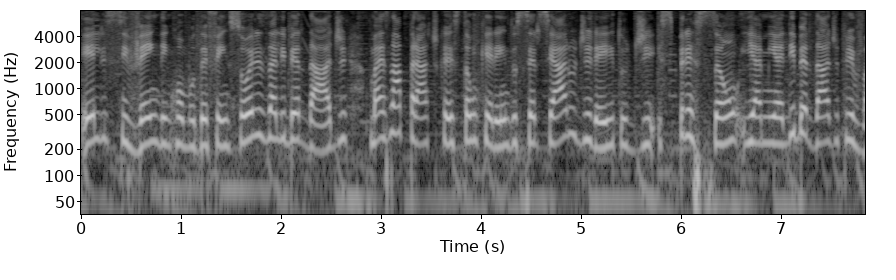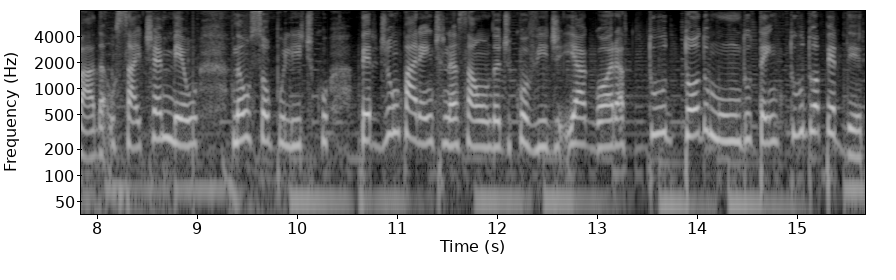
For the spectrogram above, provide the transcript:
Eles se vendem como defensores da liberdade, mas na prática estão querendo cercear o direito de expressão e a minha liberdade privada. O site é meu, não sou político, perdi um parente nessa onda de Covid e agora tu, todo mundo tem tudo a perder.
